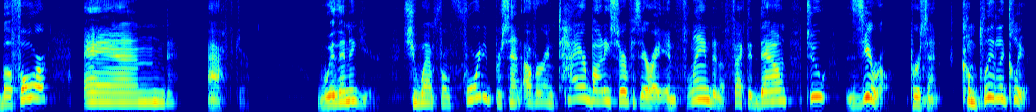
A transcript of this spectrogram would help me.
before and after. Within a year, she went from 40% of her entire body surface area inflamed and affected down to 0%, completely clear.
